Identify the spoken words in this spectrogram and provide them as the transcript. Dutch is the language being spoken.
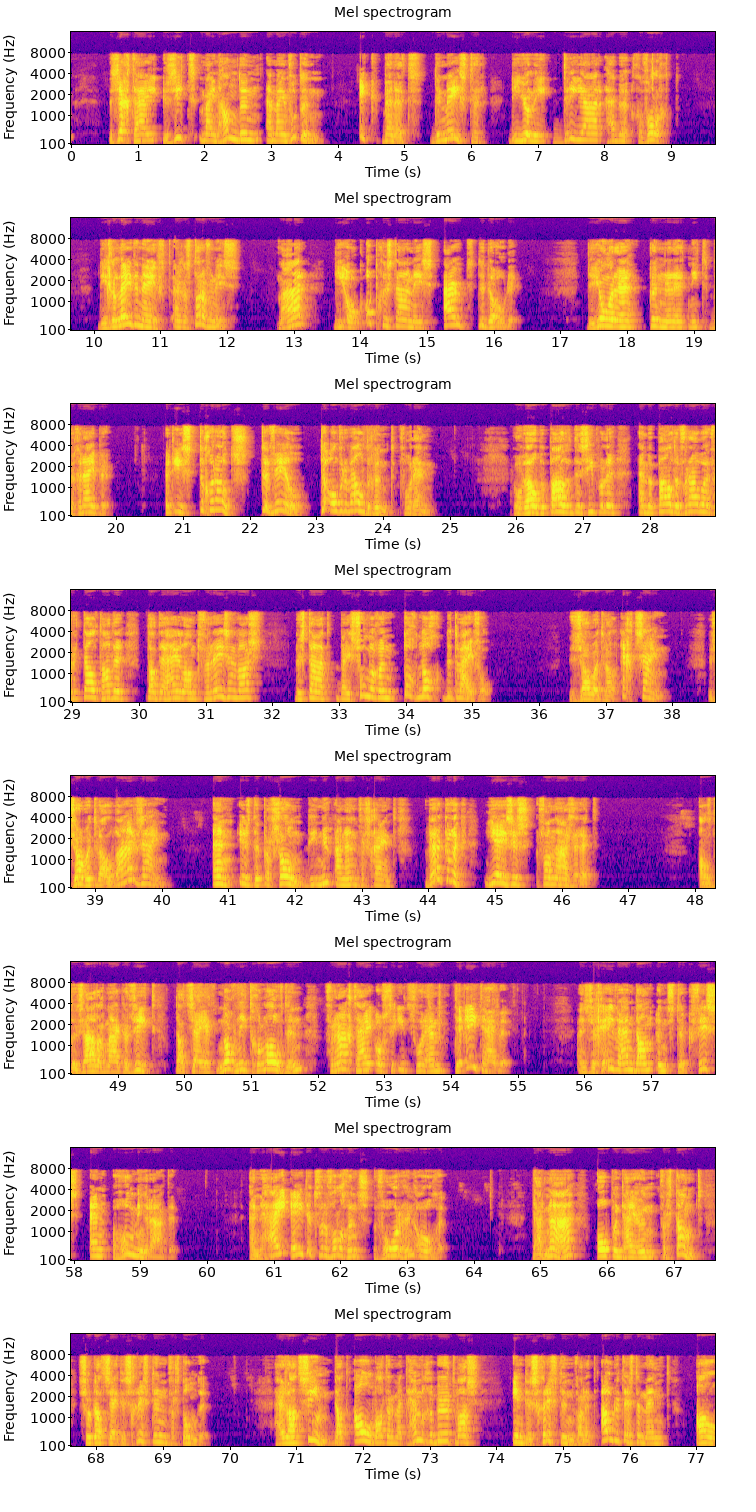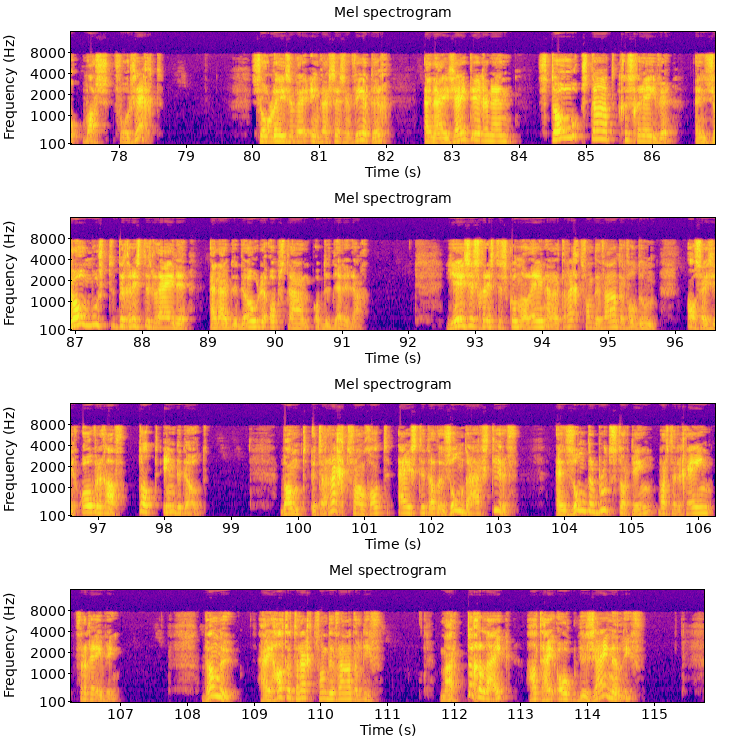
zegt hij: Ziet mijn handen en mijn voeten. Ik ben het, de meester, die jullie drie jaar hebben gevolgd, die geleden heeft en gestorven is, maar die ook opgestaan is uit de doden. De jongeren kunnen het niet begrijpen. Het is te groots, te veel, te overweldigend voor hen. Hoewel bepaalde discipelen en bepaalde vrouwen verteld hadden dat de heiland verrezen was, bestaat bij sommigen toch nog de twijfel. Zou het wel echt zijn? Zou het wel waar zijn? En is de persoon die nu aan hen verschijnt werkelijk Jezus van Nazareth? Als de zaligmaker ziet dat zij het nog niet geloofden, vraagt hij of ze iets voor hem te eten hebben. En ze geven hem dan een stuk vis en honingraten. En hij eet het vervolgens voor hun ogen. Daarna opent hij hun verstand, zodat zij de schriften verstonden. Hij laat zien dat al wat er met hem gebeurd was in de schriften van het Oude Testament al was voorzegd. Zo lezen we in vers 46: En hij zei tegen hen: Sto staat geschreven, en zo moest de Christus lijden en uit de doden opstaan op de derde dag. Jezus Christus kon alleen aan het recht van de Vader voldoen als hij zich overgaf tot in de dood. Want het recht van God eiste dat de zondaar stierf, en zonder bloedstorting was er geen vergeving. Welnu, hij had het recht van de Vader lief, maar tegelijk had hij ook de zijnen lief.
